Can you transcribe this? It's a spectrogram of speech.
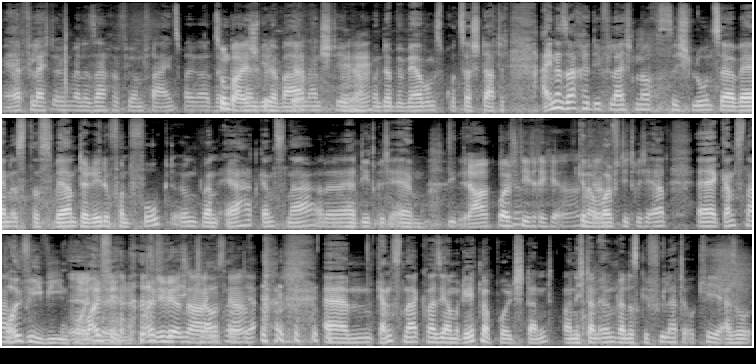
Wäre vielleicht irgendwann eine Sache für einen Vereinsbeirat, Zum Beispiel, dann wieder Wahlen ja. anstehen mhm. und der Bewerbungsprozess startet. Eine Sache, die vielleicht noch sich lohnt zu erwähnen, ist, dass während der Rede von Vogt irgendwann Erhard ganz nah, oder Herr Dietrich, ähm, Diet ja, Wolf Dietrich Erhard. Genau, ja. Wolf Dietrich Erhard, äh, ganz nah. Wolfi wie ihn Wolfi, Wolfi wie, wie wir sagen, Klaus nennt, ja. ja. ähm, ganz nah quasi am Rednerpult stand und ich dann irgendwann das Gefühl hatte, okay, also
